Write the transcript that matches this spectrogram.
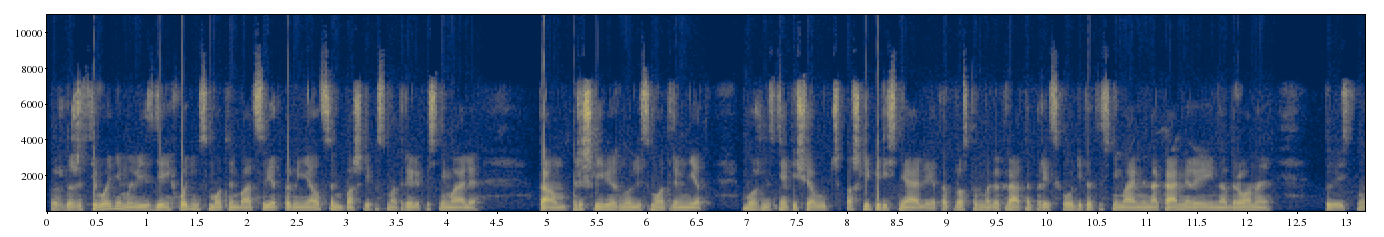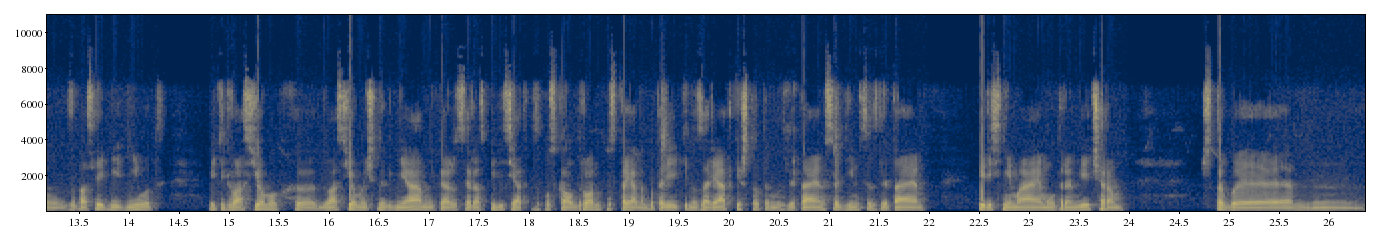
Потому что даже сегодня мы весь день ходим, смотрим, бац, свет поменялся, мы пошли, посмотрели, поснимали. Там пришли, вернули, смотрим, нет можно снять еще лучше. Пошли, пересняли. Это просто многократно происходит. Это снимаем и на камеры, и на дроны. То есть ну, за последние дни вот эти два съемок, э, два съемочных дня, мне кажется, раз 50 запускал дрон, постоянно батарейки на зарядке, что-то мы взлетаем, садимся, взлетаем, переснимаем утром, вечером, чтобы,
